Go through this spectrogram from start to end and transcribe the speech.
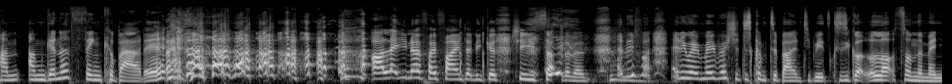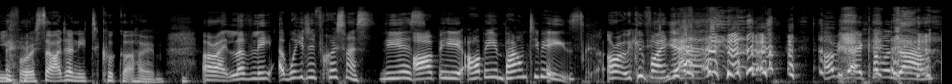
I'm I'm gonna think about it. I'll let you know if I find any good cheese supplements. and if I, anyway, maybe I should just come to Bounty Beets because you've got lots on the menu for us, so I don't need to cook at home. All right, lovely. Uh, What are you doing for Christmas? New Year's? I'll be I'll be in Bounty Beets. All right, we can find you. there. I'll be there. Come on down.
